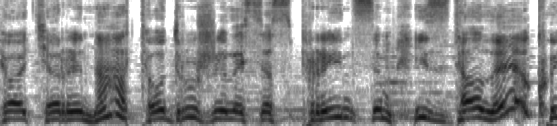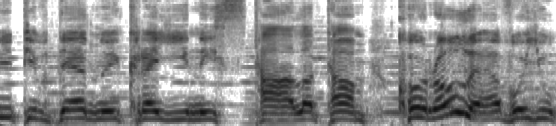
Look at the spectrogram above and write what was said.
Тьотя Рената одружилася з принцем із далекої південної країни і стала там королевою.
